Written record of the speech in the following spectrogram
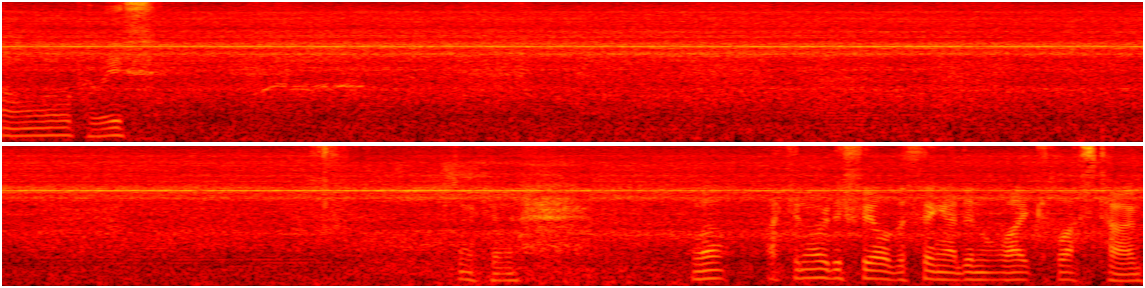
Oh, police. Okay. Well, I can already feel the thing I didn't like last time.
